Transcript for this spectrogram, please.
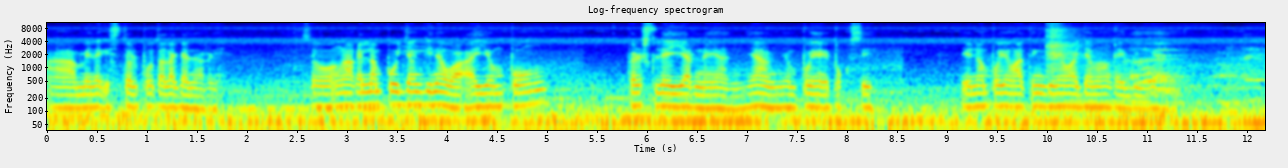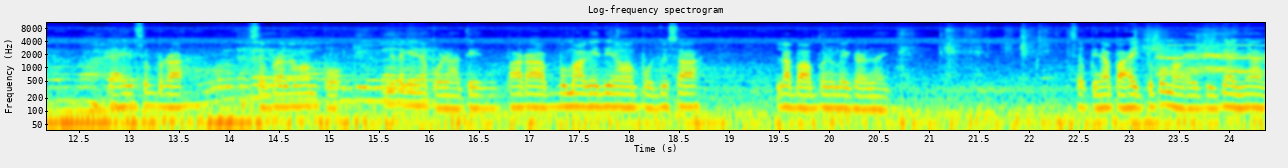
Ah, may nag-install po talaga na rin. So ang akin lang po diyang ginawa ay yung pong first layer na yan. Yan, yan po yung epoxy. Yun lang po yung ating ginawa dyan mga kaibigan. Dahil sobra, sobra naman po, nilagay na po natin para bumagay din naman po doon sa lababo na may granite. So pinapahid ko po mga kaibigan yan.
